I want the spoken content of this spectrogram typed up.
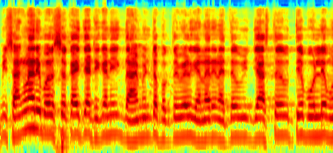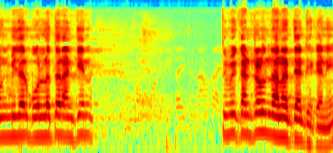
मी सांगणार आहे बरंचसं काही त्या ठिकाणी एक दहा मिनटं फक्त वेळ घेणारे नाही तर जास्त ते बोलले म्हणून मी जर बोललं तर आणखीन तुम्ही कंटाळून जाणार त्या ठिकाणी.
